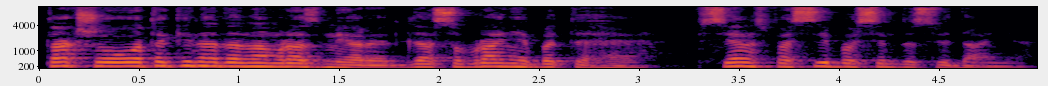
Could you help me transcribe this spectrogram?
Так что вот такие надо нам размеры для собрания БТГ. Всем спасибо, всем до свидания.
